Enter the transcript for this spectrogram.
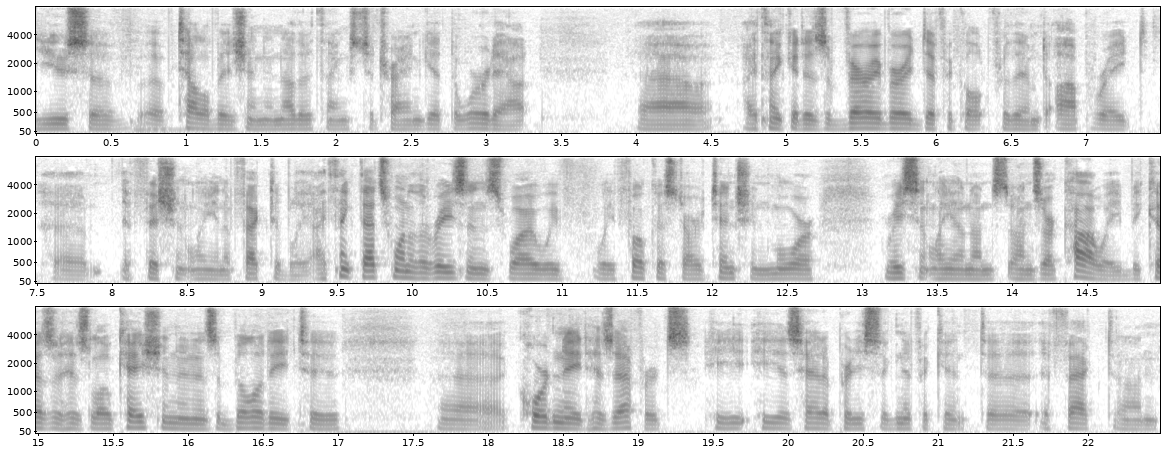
use of, of television and other things to try and get the word out. Uh, I think it is very, very difficult for them to operate uh, efficiently and effectively. I think that's one of the reasons why we've we focused our attention more recently on, on, on Zarqawi because of his location and his ability to uh, coordinate his efforts. He, he has had a pretty significant uh, effect on,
